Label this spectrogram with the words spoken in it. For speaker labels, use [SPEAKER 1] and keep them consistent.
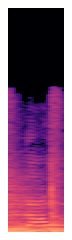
[SPEAKER 1] love.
